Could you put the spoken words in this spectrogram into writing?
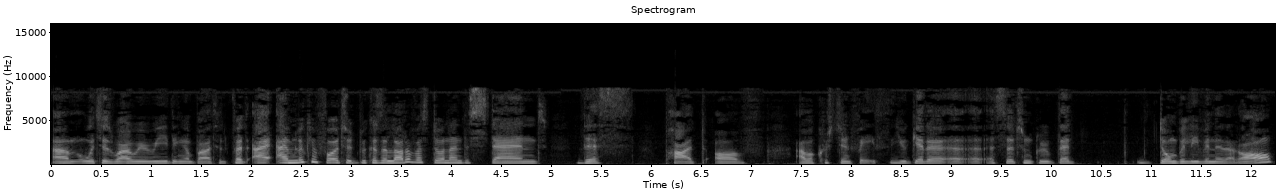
Um, which is why we're reading about it. But I, I'm looking forward to it because a lot of us don't understand this part of our Christian faith. You get a, a, a certain group that don't believe in it at all.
